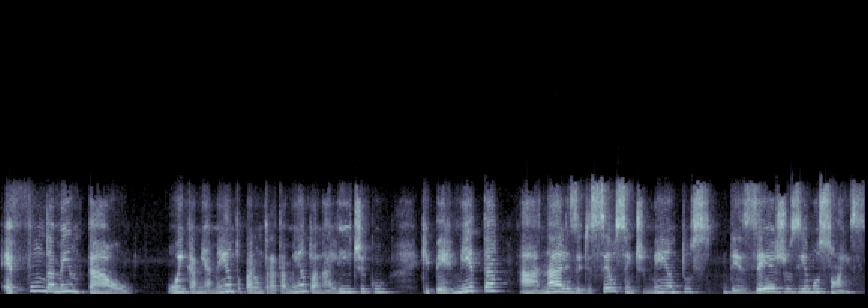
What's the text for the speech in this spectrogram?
é fundamental o encaminhamento para um tratamento analítico que permita a análise de seus sentimentos, desejos e emoções,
